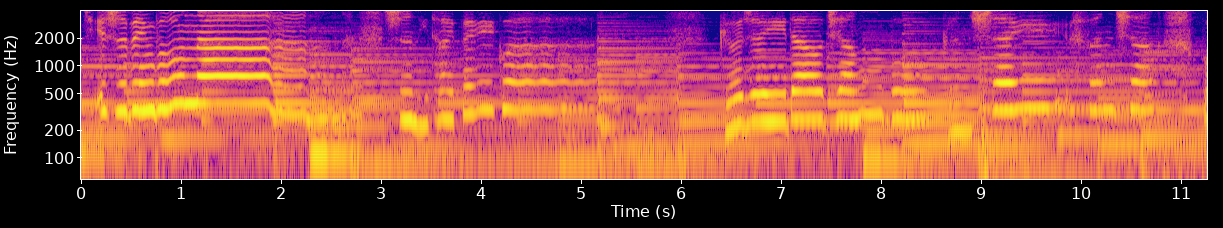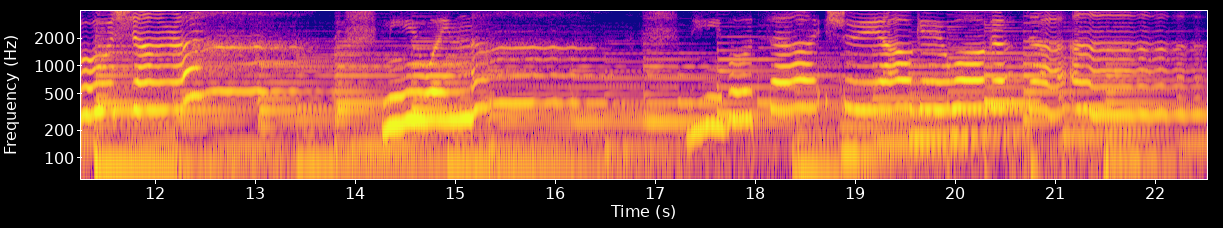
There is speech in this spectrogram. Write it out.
其实并不难，是你太悲观，隔着一道墙不跟谁分享，不想让你为难。不再需要给我个答案，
